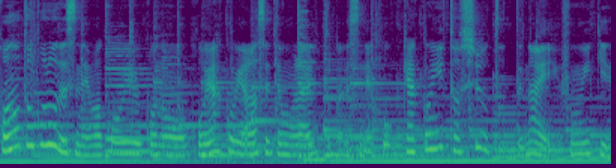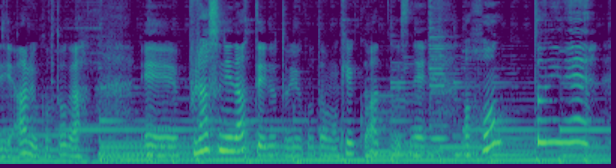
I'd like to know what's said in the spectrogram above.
このところですね、まあ、こういうこの子役をやらせてもらえるとかですねこう逆に年を取ってない雰囲気であることが、えー、プラスになっているということも結構あってですね、まあ、本当にね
